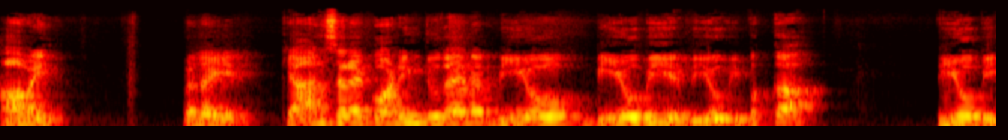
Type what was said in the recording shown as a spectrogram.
हाँ भाई, बताइए, क्या answer according to the B O B O B है बीओबी पक्का? बीओबी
